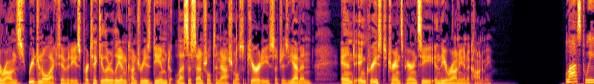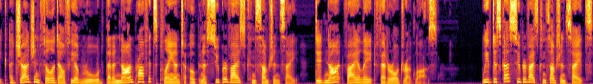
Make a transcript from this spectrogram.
Iran's regional activities, particularly in countries deemed less essential to national security, such as Yemen, and increased transparency in the Iranian economy. Last week, a judge in Philadelphia ruled that a nonprofit's plan to open a supervised consumption site did not violate federal drug laws. We've discussed supervised consumption sites,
